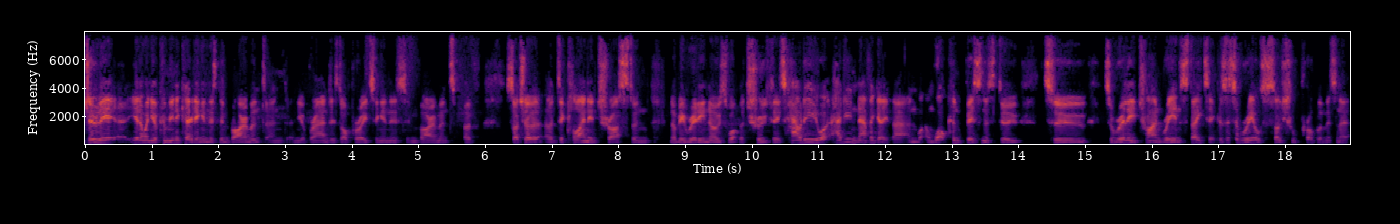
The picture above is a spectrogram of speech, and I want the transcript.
Julie, uh, you know, when you're communicating in this environment and, and your brand is operating in this environment of such a, a, decline in trust and nobody really knows what the truth is, how do you how do you navigate that, and, and what can business do to to really try and reinstate it? Because it's a real social problem, isn't it?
